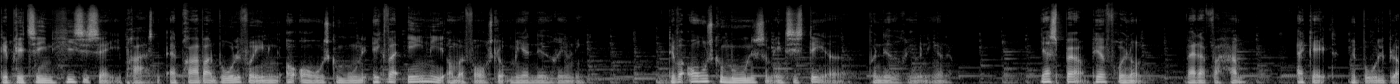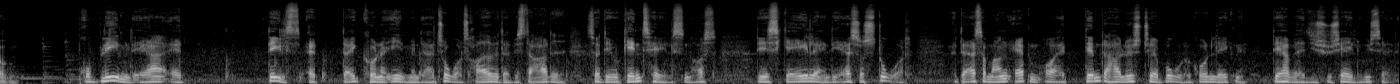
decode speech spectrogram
Det blev til en hissesag i pressen, at Brabrand Boligforening og Aarhus Kommune ikke var enige om at foreslå mere nedrivning. Det var Aarhus Kommune, som insisterede på nedrivningerne. Jeg spørger Per Frølund, hvad der for ham er galt med boligblokken. Problemet er, at dels at der ikke kun er en, men der er 32, da vi startede, så det er jo gentagelsen også. Det er skalaen, det er så stort, at der er så mange af dem, og at dem, der har lyst til at bo der grundlæggende, det har været de socialt udsatte.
